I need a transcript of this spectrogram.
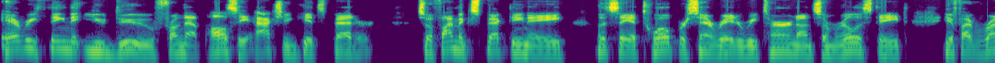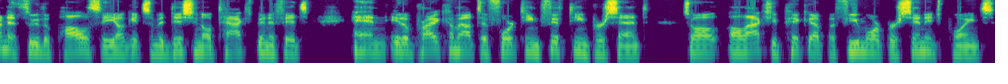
everything that you do from that policy actually gets better. So if I'm expecting a, let's say a 12% rate of return on some real estate, if I've run it through the policy, I'll get some additional tax benefits and it'll probably come out to 14, 15%. So I'll, I'll actually pick up a few more percentage points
